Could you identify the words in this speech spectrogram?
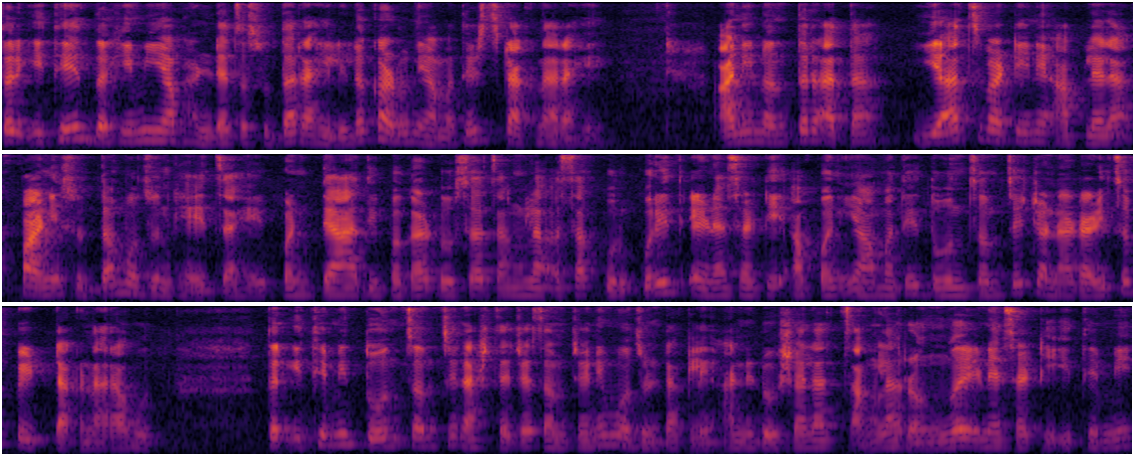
तर इथे दही मी या भांड्याचं सुद्धा राहिलेलं काढून यामध्येच टाकणार आहे. आणि नंतर आता याच वाटीने आपल्याला पाणीसुद्धा मोजून घ्यायचं आहे. पण त्याआधी बघा डोसा चांगला असा कुरकुरीत येण्यासाठी आपण यामध्ये दोन चमचे चणाडाळीचं पीठ टाकणार आहोत. तर इथे मी दोन चमचे नाश्त्याच्या चमच्याने मोजून टाकले आणि डोशाला चांगला रंग येण्यासाठी इथे मी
